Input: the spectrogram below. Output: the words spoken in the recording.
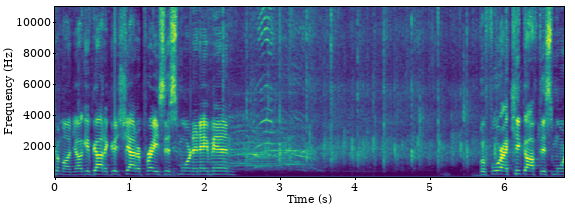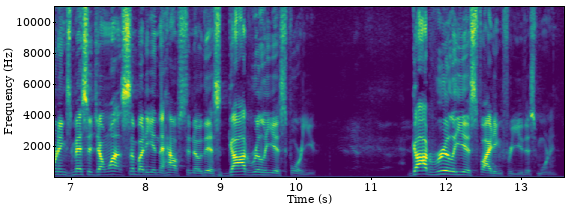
Come on, y'all give God a good shout of praise this morning. Amen. Before I kick off this morning's message, I want somebody in the house to know this God really is for you. God really is fighting for you this morning.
